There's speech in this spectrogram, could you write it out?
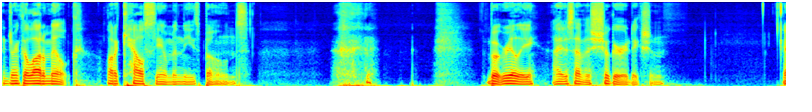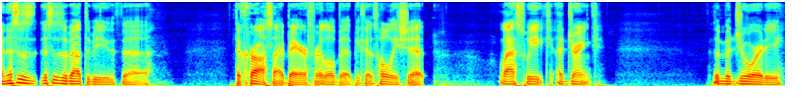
I drink a lot of milk, a lot of calcium in these bones. but really, I just have a sugar addiction. And this is this is about to be the the cross I bear for a little bit because holy shit. Last week I drank the majority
